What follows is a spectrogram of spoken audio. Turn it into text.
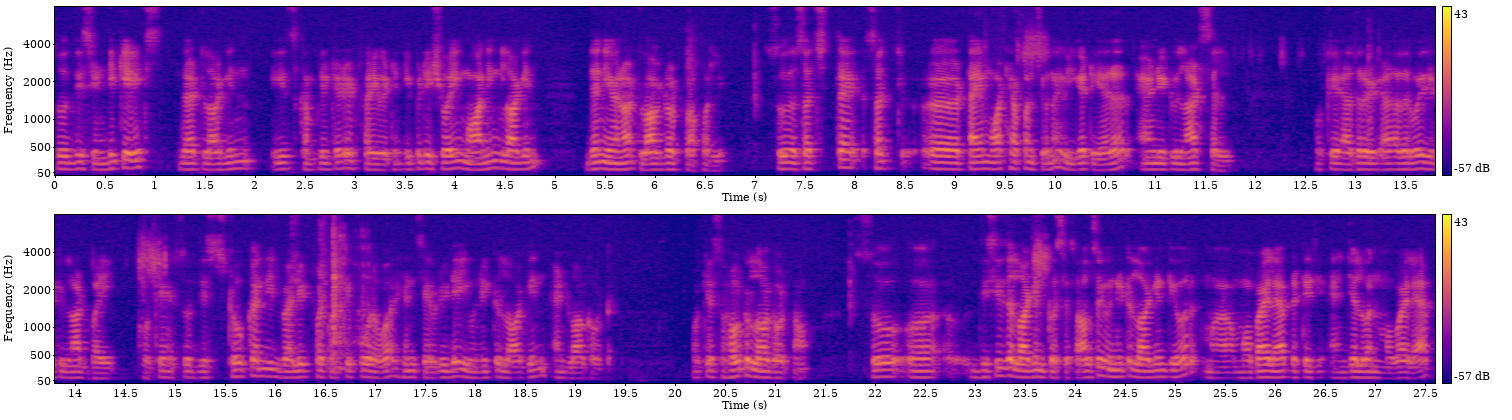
So this indicates that login is completed at 518. If it is showing morning login, then you are not logged out properly. So such such uh, time what happens, you know, you will get error and it will not sell. Okay, other otherwise it will not buy. Okay, so this token is valid for 24 hours. Hence every day you need to log in and log out okay so how to log out now so uh, this is the login process. Also you need to log into your uh, mobile app that is angel one mobile app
